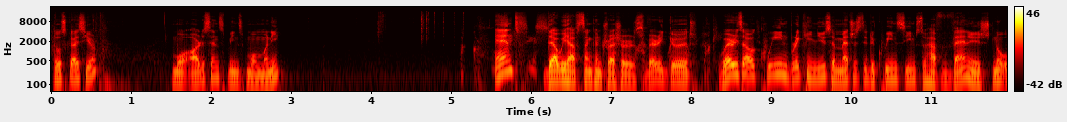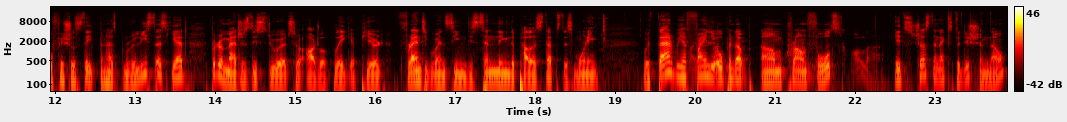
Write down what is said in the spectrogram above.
Those guys here. More artisans means more money. And there we have sunken treasures. Very good. Where is our queen? Breaking news, Her Majesty the Queen seems to have vanished. No official statement has been released as yet, but Her Majesty's steward, Sir Archibald Blake, appeared frantic when seen descending the palace steps this morning. With that, we have finally opened up um, Crown Falls. It's just an expedition now.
